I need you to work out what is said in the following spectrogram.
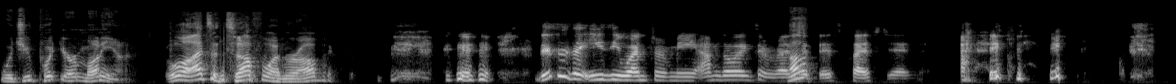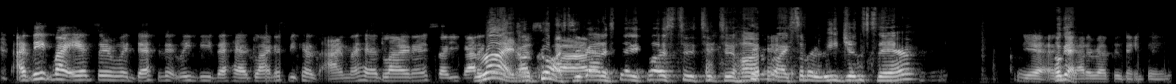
would you put your money on? Well, that's a tough one, Rob. this is an easy one for me. I'm going to run huh? with this question. I think my answer would definitely be the headliners because I'm a headliner. So you got to right, of course, spot. you got to stay close to to, to home, like some allegiance there. Yeah, okay. Got to represent team.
